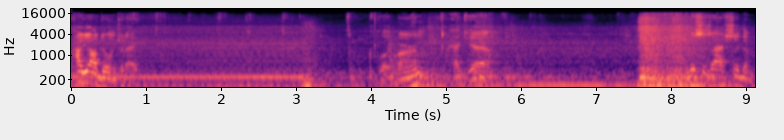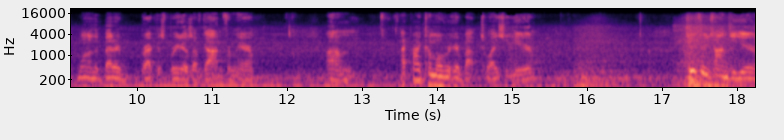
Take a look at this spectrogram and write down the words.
How y'all doing today? Will it burn? Heck yeah. This is actually the one of the better breakfast burritos I've gotten from here. Um, I probably come over here about twice a year two, three times a year.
